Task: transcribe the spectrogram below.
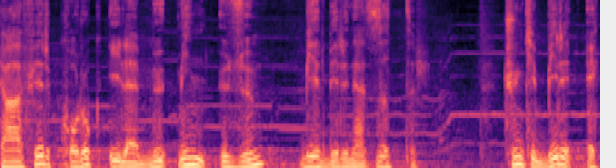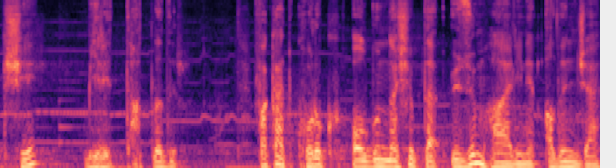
Kafir koruk ile mümin üzüm birbirine zıttır. Çünkü biri ekşi, biri tatlıdır. Fakat koruk olgunlaşıp da üzüm halini alınca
